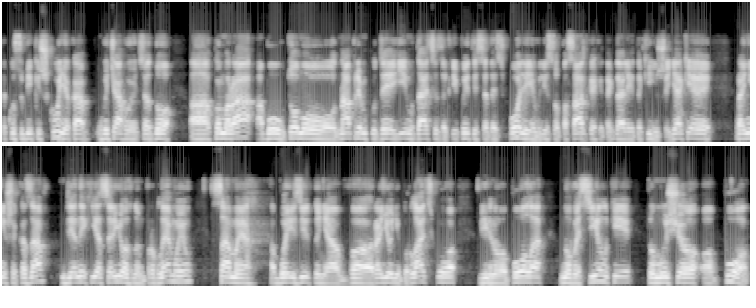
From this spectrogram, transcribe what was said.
таку собі кишку, яка витягується до комара або в тому напрямку, де їм вдасться закріпитися десь в полі, в лісопосадках і так далі, і таке інше. Як я раніше казав, для них є серйозною проблемою саме боєзіткнення в районі Бурлацького, вільного пола, Новосілки, тому що по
